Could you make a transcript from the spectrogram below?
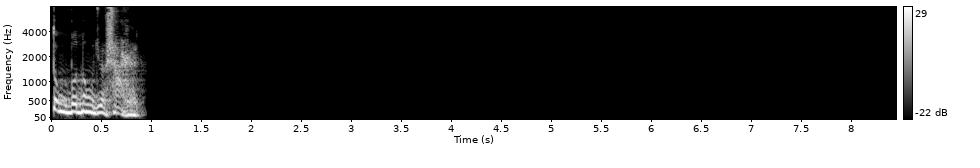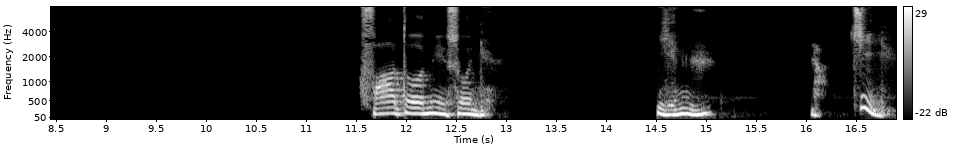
动不动就杀人。法多密梭女、淫女啊，妓女，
